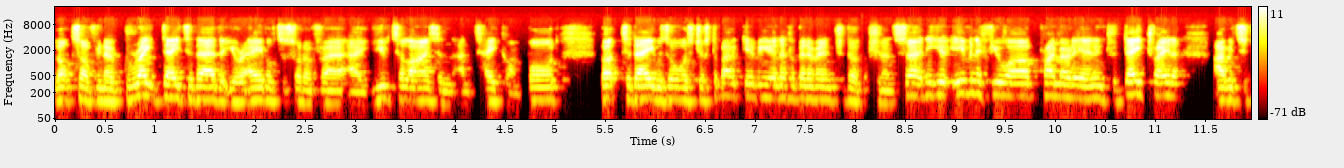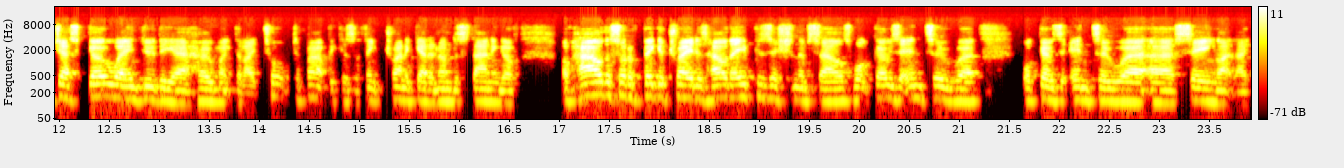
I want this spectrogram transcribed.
lots of you know great data there that you're able to sort of uh, uh, utilize and, and, take on board. But today was always just about giving you a little bit of an introduction. And certainly, you, even if you are primarily an intraday trader, I would suggest go away and do the uh, homework that I talked about because I think trying to get an understanding of of how the sort of bigger traders how they position themselves, what goes into uh, what goes into uh, uh, seeing like, like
